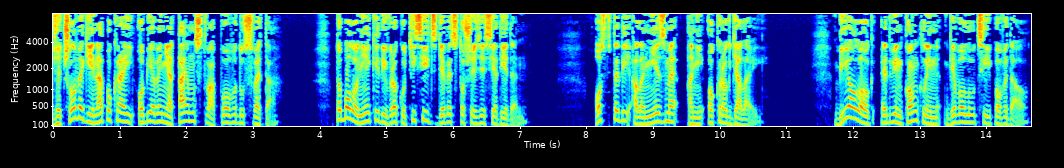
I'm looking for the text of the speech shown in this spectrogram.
že človek je na pokraji objavenia tajomstva pôvodu sveta. To bolo niekedy v roku 1961. Odvtedy ale nie sme ani o krok ďalej. Biológ Edwin Conklin k evolúcii povedal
